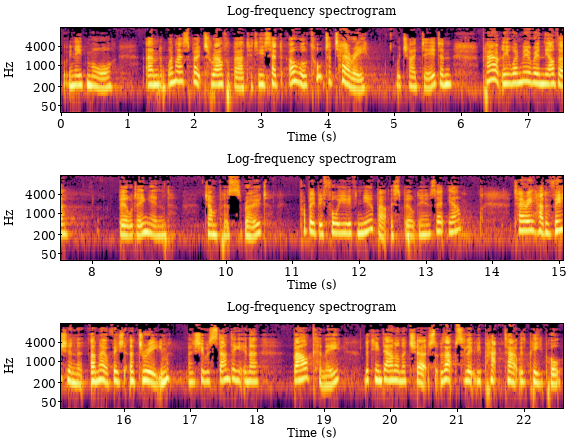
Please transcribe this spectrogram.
but we need more. And when I spoke to Ralph about it, he said, oh, well, talk to Terry, which I did. And apparently, when we were in the other building in Jumpers Road, probably before you even knew about this building, is it? Yeah? Terry had a vision, oh no, a, vision, a dream, and she was standing in a balcony looking down on a church that was absolutely packed out with people,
